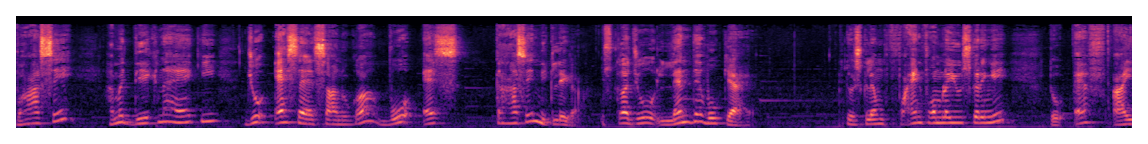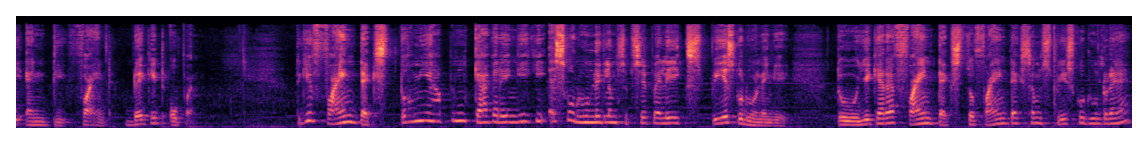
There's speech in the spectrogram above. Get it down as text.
वहाँ से हमें देखना है कि जो एस है शानू का, वो एस कहाँ से निकलेगा? उसका जो लेंथ है, वो क्या है? तो इसके लिए हम फाइंड फॉर्मूला यूज़ करेंगे। तो F I N T find break it open देखिए फाइन टेक्स्ट तो हम यहाँ पे हम क्या करेंगे कि एस को ढूँढने के लिए हम सबसे पहले एक स्पेस को ढूंढेंगे। तो ये कह रहा है फाइन टेक्स्ट तो फाइन टेक्स्ट हम स्पेस को ढूंढ रहे हैं।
